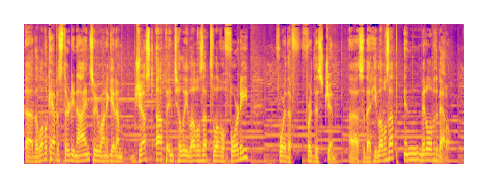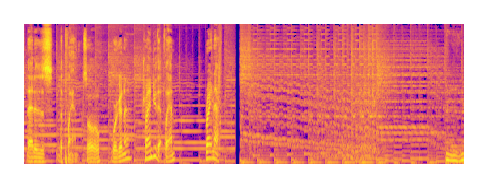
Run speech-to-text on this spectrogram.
uh, the level cap is 39, so we want to get him just up until he levels up to level 40 for the for this gym, uh, so that he levels up in middle of the battle. That is the plan. So we're gonna try and do that plan right now. Okay.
